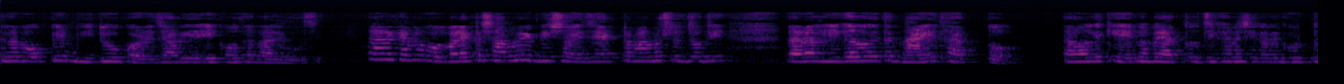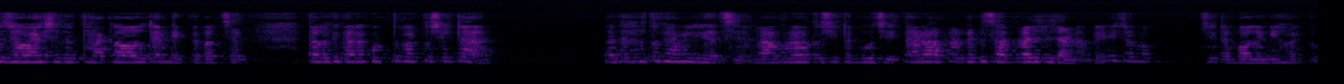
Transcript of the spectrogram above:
তারা ওপেন ভিডিও করে যে আমি এই কথা দাঁড়িয়ে বলছি। তারা কেন বলব? একটা স্বাভাবিক বিষয় যে একটা মানুষের যদি তারা লিগাল হইতে নাই থাকতো, তাহলে কি এভাবে এত যেখানে সেখানে ঘুরতে যাওয়া, একসাথে থাকা অল টাইম দেখতে পাচ্ছেন? তাহলে কি তারা করতে পারতো সেটা? তাদের সাথে ফ্যামিলি আছে আমরা তো সেটা বুঝি। তারা আপনাদেরকে সারপ্রাইজ জানাবে, এই জন্য সেটা বলেনি হয়তো।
